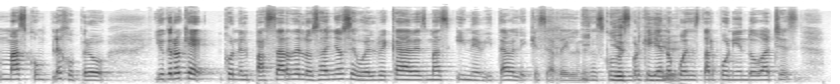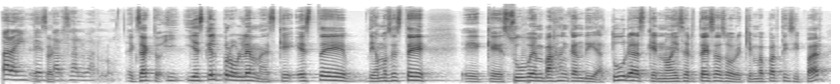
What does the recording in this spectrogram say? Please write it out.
más complejo, pero yo creo que con el pasar de los años se vuelve cada vez más inevitable que se arreglen esas cosas, es- porque ya no puedes estar poniendo baches para intentar Exacto. salvarlo. Exacto, y, y es que el problema es que este, digamos, este eh, que suben, bajan candidaturas, que no hay certeza sobre quién va a participar,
